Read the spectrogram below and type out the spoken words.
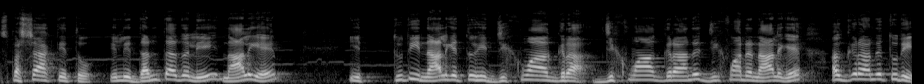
ಸ್ಪರ್ಶ ಆಗ್ತಿತ್ತು. ಇಲ್ಲಿ ದಂತದಲ್ಲಿ ನಾಲಿಗೆ ಈ ತುದಿ ನಾಲಿಗೆ ತುದಿ ಜಿಹ್ವಾಗ್ರ ಜಿಹ್ವಾಗ್ರ ಅಂದರೆ ಜಿಹ್ವಾ ಅಂದರೆ ನಾಲಿಗೆ, ಅಗ್ರ ಅಂದರೆ ತುದಿ.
